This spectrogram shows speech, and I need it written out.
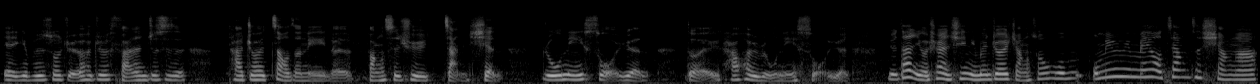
也也不是说绝对会，就是反正就是它就会照着你的方式去展现，如你所愿。对，他会如你所愿。但有些人心里面就会讲说，我我明明没有这样子想啊，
